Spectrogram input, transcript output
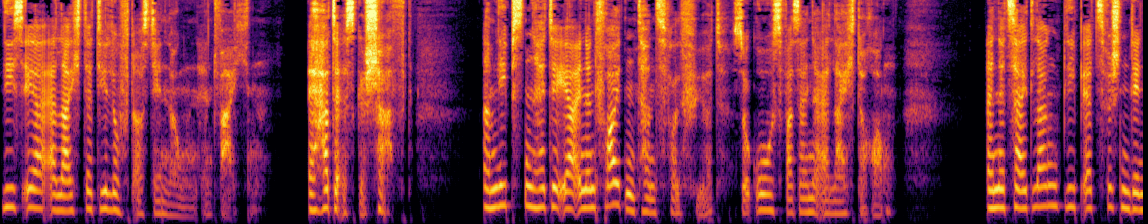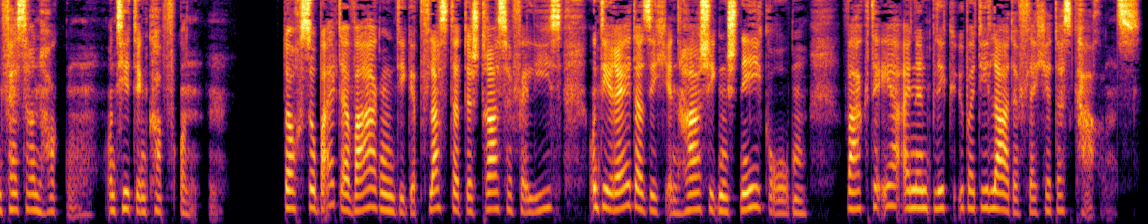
ließ er erleichtert die Luft aus den Lungen entweichen. Er hatte es geschafft. Am liebsten hätte er einen Freudentanz vollführt, so groß war seine Erleichterung. Eine Zeit lang blieb er zwischen den Fässern hocken und hielt den Kopf unten. Doch sobald der Wagen die gepflasterte Straße verließ und die Räder sich in harschigen Schnee gruben, wagte er einen Blick über die Ladefläche des Karrens.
